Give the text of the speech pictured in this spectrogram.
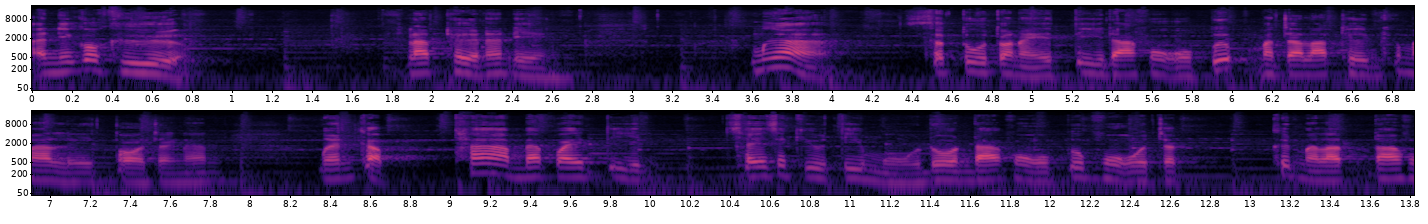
อันนี้ก็คือรัดเทิร์นนั่นเอง เมื่อศัตรูตัวไหนตีดาร์คโอปุ๊บ มันจะรัดเทิร์นขึ้นมาเลยต่อจากนั้น เหมือนกับถ้าแบ็คไวตีใช้สกิลตีหมูโดนดาร์คโอปุ๊บโฮจะขึ้นมารัดดาร์คโฮ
